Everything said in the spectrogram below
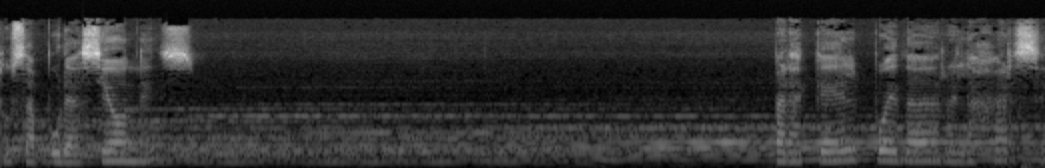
tus apuraciones, para que Él pueda relajarse.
